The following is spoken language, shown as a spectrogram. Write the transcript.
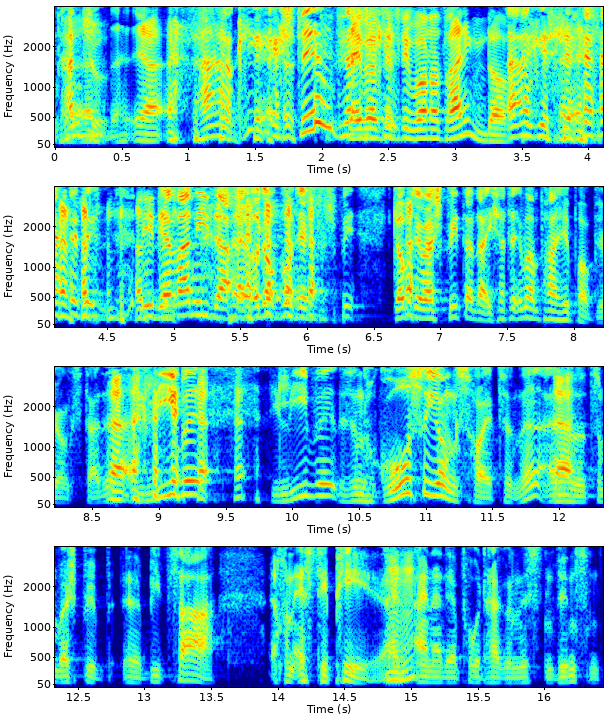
Tanju? Äh, ja. Ah, okay, ja, stimmt. Flavor Okay. 51 aus Reinickendorf. Ah, okay. nee, der war nie da. Oder obwohl, der ich glaube, der war später da. Ich hatte immer ein paar Hip-Hop-Jungs da. Die Liebe, die Liebe, das sind große Jungs heute, ne? Also zum Beispiel äh, Bizarre äh, von STP, Mhm. einer der Protagonisten, Vincent.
